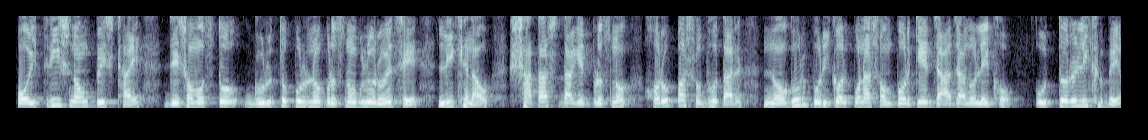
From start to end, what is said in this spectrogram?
পঁয়ত্রিশ নং পৃষ্ঠায় যে সমস্ত গুরুত্বপূর্ণ প্রশ্নগুলো রয়েছে, লিখে নাও। সাতাশ দাগের প্রশ্ন, হরপ্পা সভ্যতার নগর পরিকল্পনা সম্পর্কে যা জানো লেখো। উত্তরে লিখবে,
